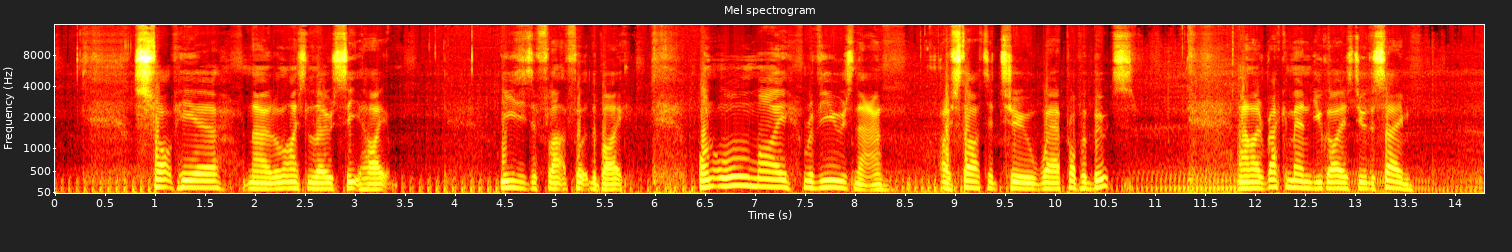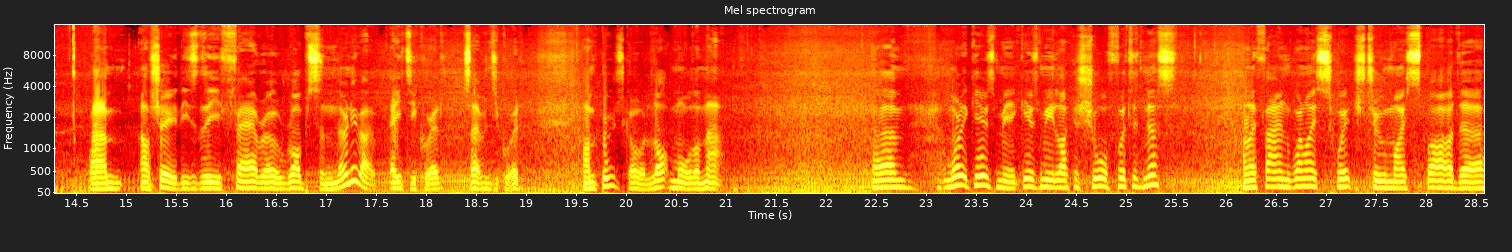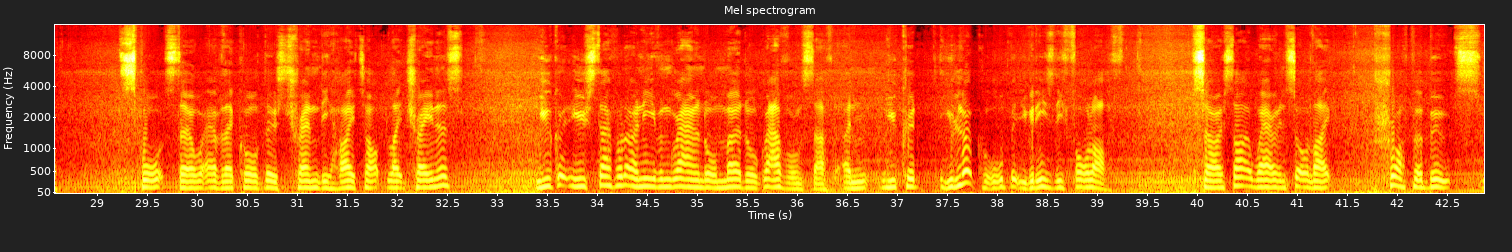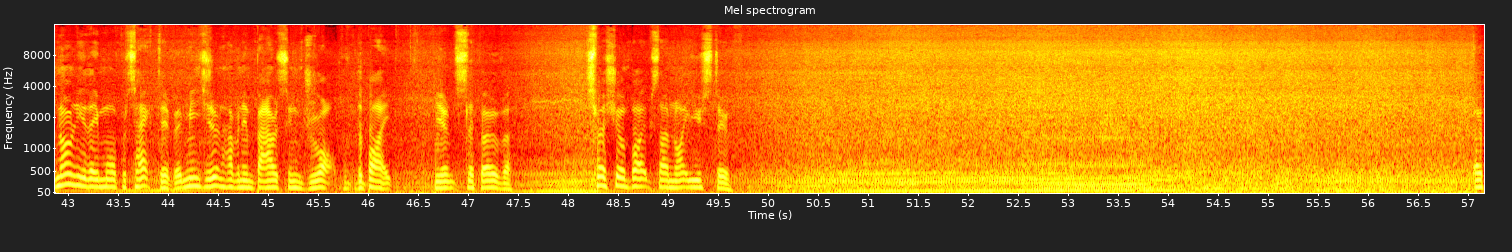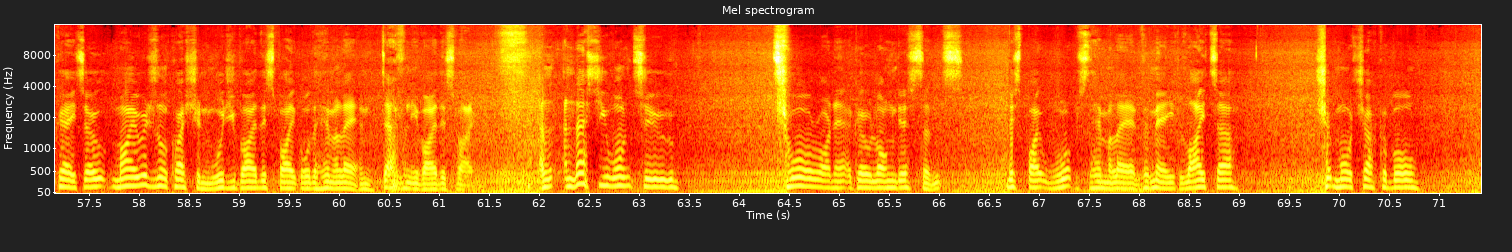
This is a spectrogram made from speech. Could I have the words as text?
Stop here. Now nice low seat height. Easy to flat foot the bike on all my reviews now I've started to wear proper boots and I recommend you guys do the same um, I'll show you these are the Faro Robson they're only about 80 quid 70 quid and boots go a lot more than that um, and what it gives me it gives me like a sure-footedness and I found when I switched to my Spada Sports, Sportster, whatever they're called, those trendy high top like trainers. You could you step on uneven ground or mud or gravel and stuff, and you could you look cool, but you could easily fall off. So I started wearing sort of like proper boots. Not only are they more protective, it means you don't have an embarrassing drop of the bike. You don't slip over, especially on bikes I'm not used to. Okay, so my original question, would you buy this bike or the Himalayan? Definitely buy this bike. Unless you want to tour on it, or go long distance, this bike whoops the Himalayan for me. Lighter, more chuckable,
